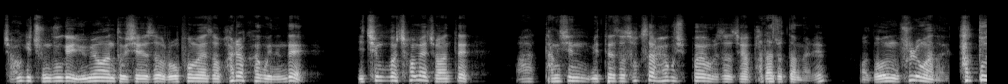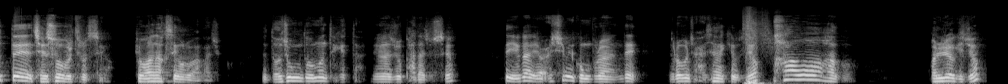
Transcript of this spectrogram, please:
저기 중국의 유명한 도시에서 로펌에서 활약하고 있는데 이 친구가 처음에 저한테 아 당신 밑에서 석사를 하고 싶어요. 그래서 제가 받아줬단 말이에요. 어, 넌 훌륭하다. 학부 때 제 수업을 들었어요. 교환 학생으로 와가지고 너 정도면 되겠다. 그래가지고 받아줬어요. 근데 얘가 열심히 공부를 하는데 여러분 잘 생각해 보세요. 파워하고 권력이죠.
